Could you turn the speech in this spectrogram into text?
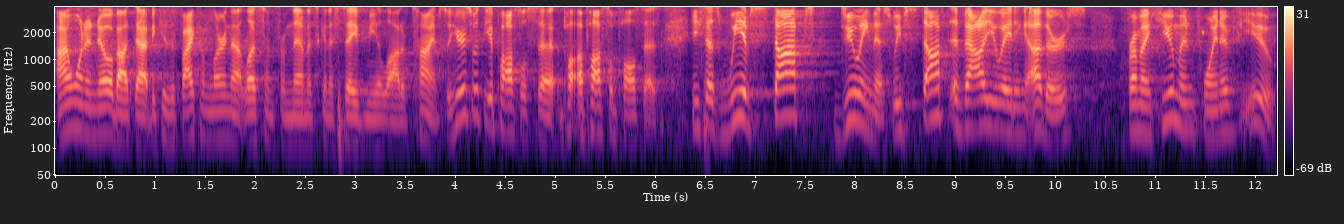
I want to know about that because if I can learn that lesson from them, it's going to save me a lot of time. So here's what the Apostle, sa- Apostle Paul says He says, We have stopped doing this, we've stopped evaluating others from a human point of view.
